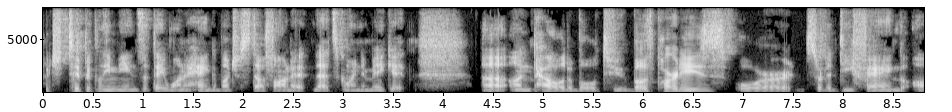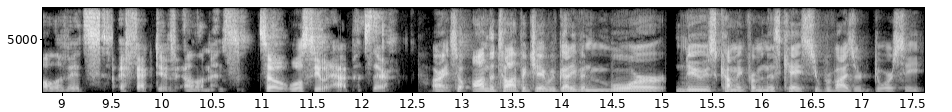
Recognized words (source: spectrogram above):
which typically means that they want to hang a bunch of stuff on it that's going to make it uh, unpalatable to both parties or sort of defang all of its effective elements. So we'll see what happens there. All right. So on the topic, Jay, we've got even more news coming from, in this case, Supervisor Dorsey.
